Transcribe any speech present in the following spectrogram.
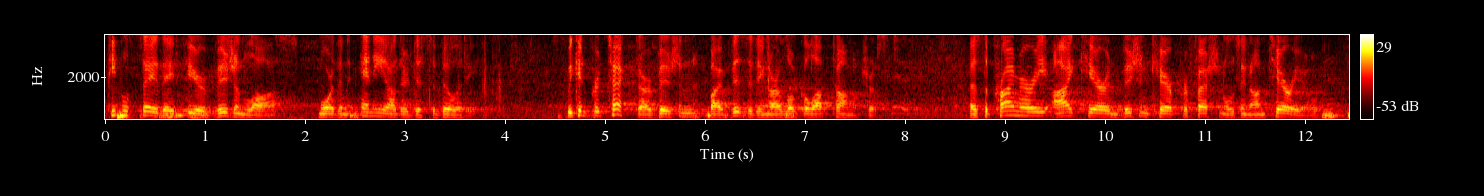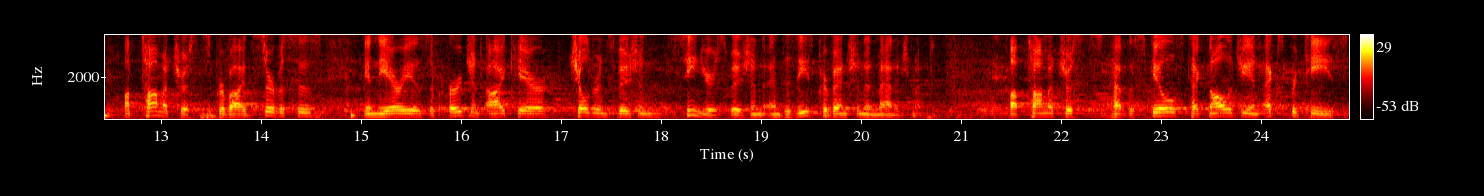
People say they fear vision loss more than any other disability. We can protect our vision by visiting our local optometrist. As the primary eye care and vision care professionals in Ontario, optometrists provide services in the areas of urgent eye care, children's vision, seniors' vision, and disease prevention and management. Optometrists have the skills, technology, and expertise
